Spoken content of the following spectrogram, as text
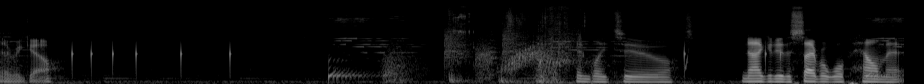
There we go. Hidden Blade 2. Now I can do the Cyberwolf helmet.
